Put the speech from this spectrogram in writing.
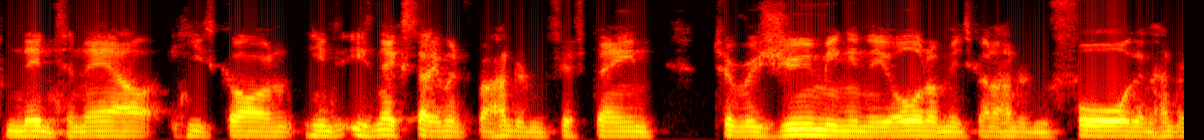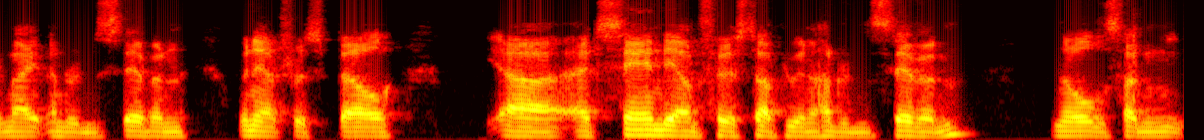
from then to now, he's gone. He, his next day went from 115 to resuming in the autumn. He's gone 104, then 108, 107. Went out for a spell. Uh, at Sandown, first up, he went 107. And all of a sudden,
